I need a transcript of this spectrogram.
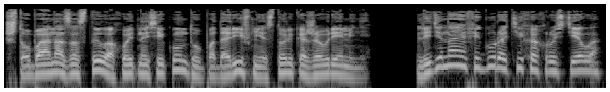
чтобы она застыла хоть на секунду, подарив мне столько же времени. Ледяная фигура тихо хрустела,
